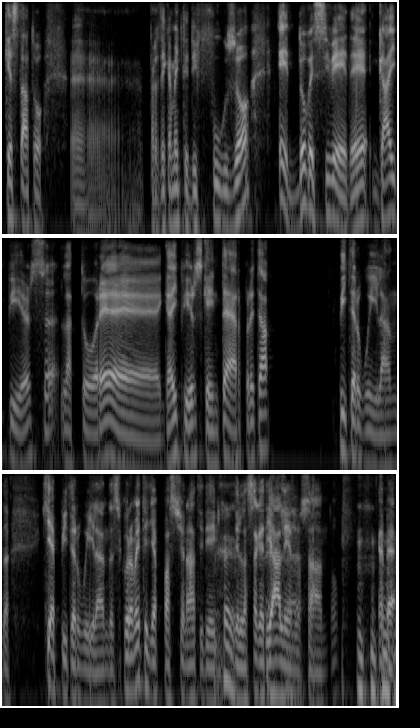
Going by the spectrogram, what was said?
che è stato eh, praticamente diffuso e dove si vede Guy Pearce, l'attore eh, Guy Pearce che interpreta Peter Wieland. Chi è Peter Wieland? Sicuramente gli appassionati dei- Eh, della saga di eh, Alien eh. lo sanno. Eh beh,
